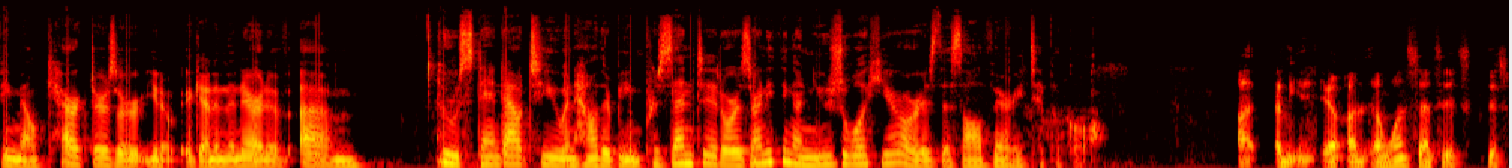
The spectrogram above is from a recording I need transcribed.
female characters or you know again in the narrative um, who stand out to you and how they're being presented or is there anything unusual here or is this all very typical I, I mean, in, in, one sense, it's it's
